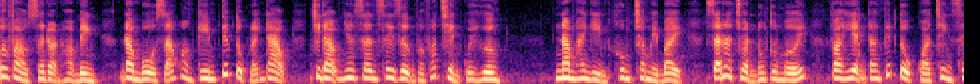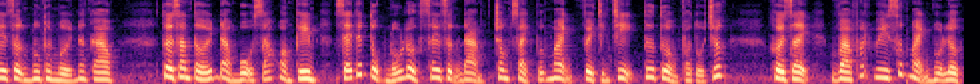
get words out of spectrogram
Bước vào giai đoạn hòa bình, Đảng bộ xã Hoàng Kim tiếp tục lãnh đạo, chỉ đạo nhân dân xây dựng và phát triển quê hương. Năm 2017, xã đạt chuẩn nông thôn mới và hiện đang tiếp tục quá trình xây dựng nông thôn mới nâng cao – Thời gian tới, Đảng bộ xã Hoàng Kim sẽ tiếp tục nỗ lực xây dựng Đảng trong sạch vững mạnh về chính trị, tư tưởng và tổ chức, khởi dậy và phát huy sức mạnh nội lực,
